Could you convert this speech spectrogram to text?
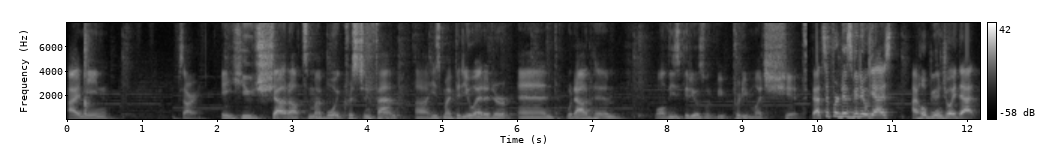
I mean, sorry. A huge shout out to my boy Christian Fan. Uh, he's my video editor, and without him, well, these videos would be pretty much shit. That's it for this video, guys. I hope you enjoyed that.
